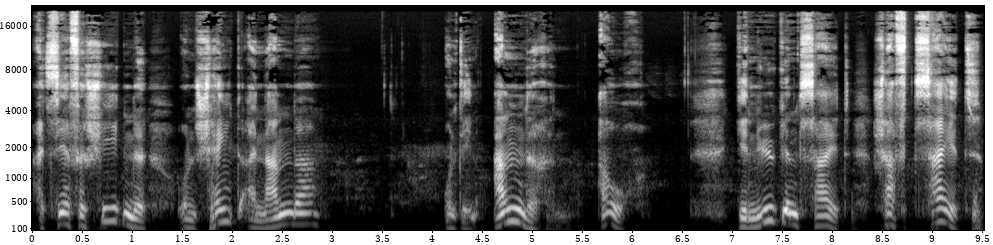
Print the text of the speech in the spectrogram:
als sehr verschiedene und schenkt einander und den anderen auch genügend Zeit, schafft Zeit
